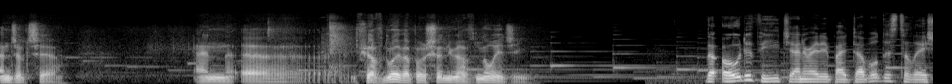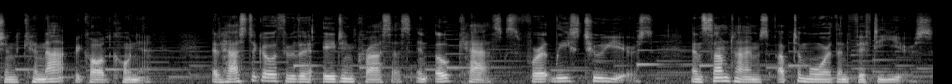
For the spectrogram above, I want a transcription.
angel share. And uh, if you have no evaporation, you have no aging. The eau de vie generated by double distillation cannot be called cognac. It has to go through the aging process in oak casks for at least two years, and sometimes up to more than 50 years.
